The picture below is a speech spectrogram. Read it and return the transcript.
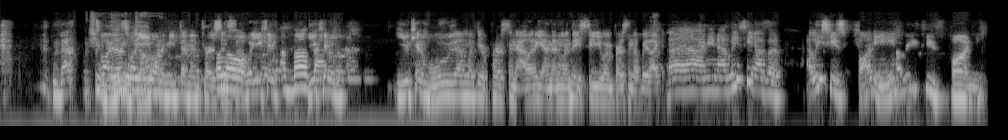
That's What you why that's why you want to meet them in person. So Hello. that way you can Above you that. can you can woo them with your personality, and then when they see you in person, they'll be like, uh, I mean, at least he has a, at least he's funny. At least he's funny.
